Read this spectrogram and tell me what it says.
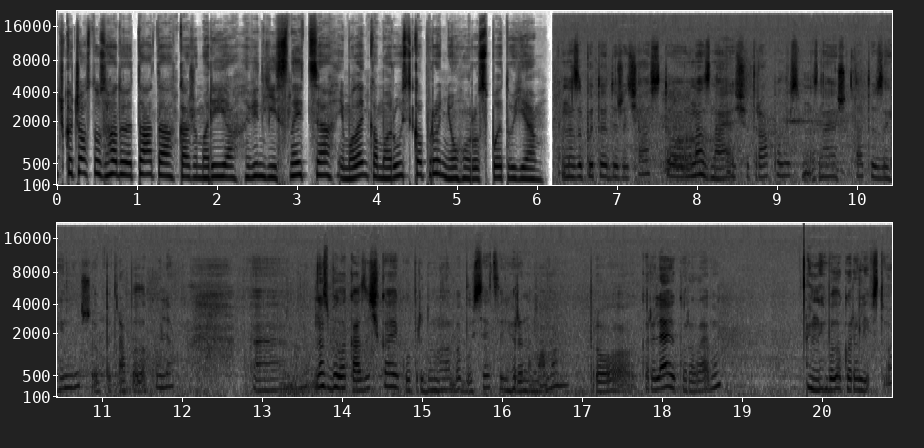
Донечка часто згадує тата, каже Марія. Він їй сниться, і маленька Маруська про нього розпитує. Вона запитує дуже часто. Вона знає, що трапилось. Вона знає, що тато загинув, що потрапила куля. Е, У нас була казочка, яку придумала бабуся, це Ігорина мама, про короля і королеву. І в них було королівство.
